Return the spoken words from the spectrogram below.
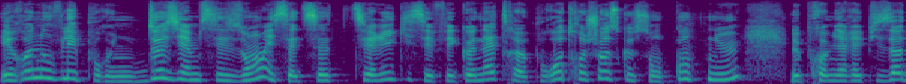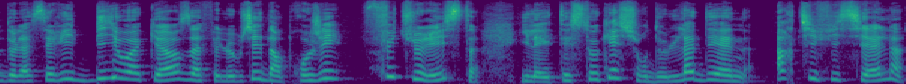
est renouvelée pour une deuxième saison. Et cette, cette série qui s'est fait connaître pour autre chose que son contenu. Le premier épisode de la série Biohackers a fait l'objet d'un projet futuriste. Il a été stocké sur de l'ADN artificiel.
